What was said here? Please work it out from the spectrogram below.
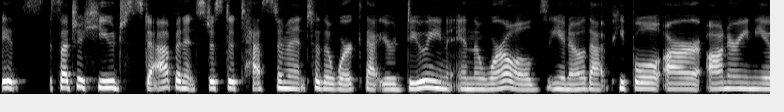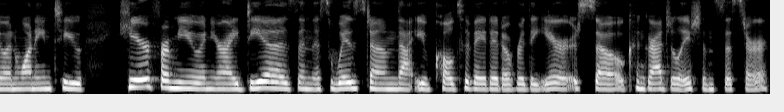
it's such a huge step and it's just a testament to the work that you're doing in the world, you know, that people are honoring you and wanting to hear from you and your ideas and this wisdom that you've cultivated over the years. So, congratulations, sister.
